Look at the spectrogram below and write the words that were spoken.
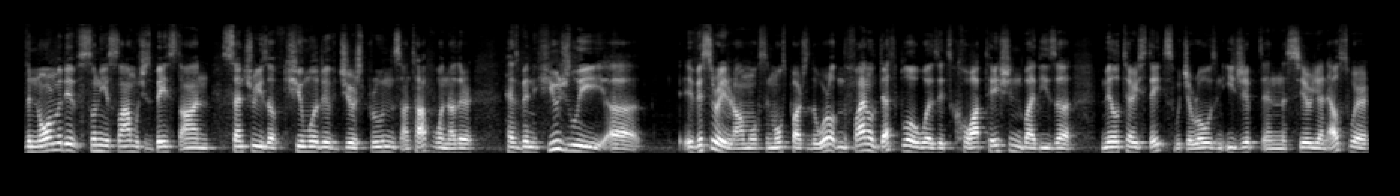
the normative Sunni Islam, which is based on centuries of cumulative jurisprudence on top of one another, has been hugely uh, eviscerated almost in most parts of the world. And the final death blow was its co-optation by these uh, military states, which arose in Egypt and Syria and elsewhere.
